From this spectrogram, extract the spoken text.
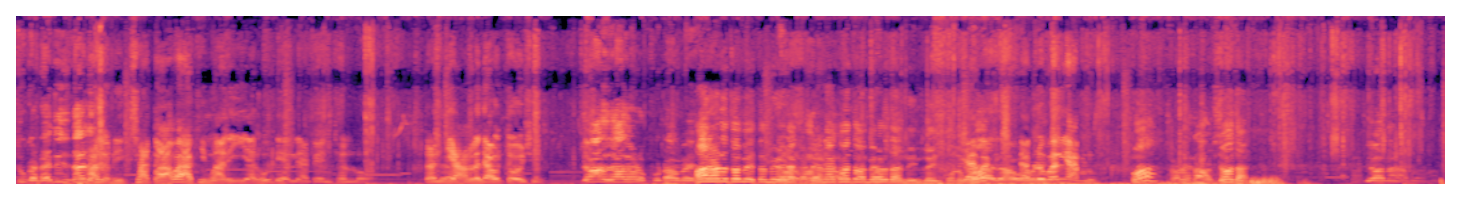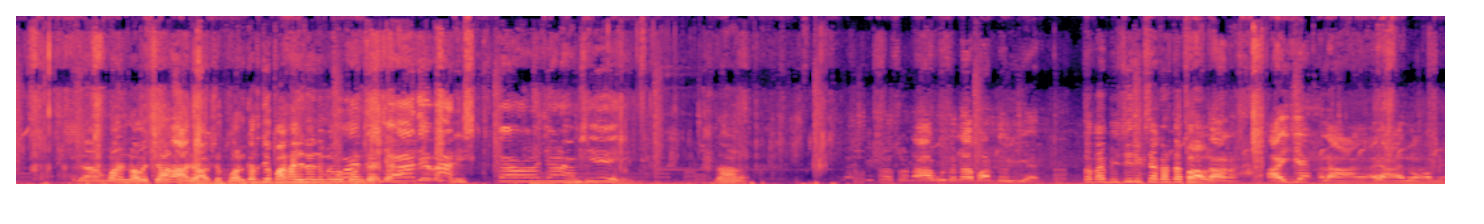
તું કઢાઈ દીધી ચાલે રિક્ષા તો આવે આખી મારી યાર હું દે લે ટેન્શન લો. તને હાલ જ આવતો હશે. જા જા થોડો ખોટા અમે. હા હેડો તમે તમે એડા કઢાઈ નાખો તો અમે હેડતા નીંદ લઈને હો? ડબલું ભર આપણું હો? થોડો એટલે જો. તાન આપણે. વન હવે ચાણા હારે આવશે. ફોન કરજો પાછા એને તમે ફોન કરજો. જા દે બા રિસ્કા જણાવશે તાણ. કેટલો સો ના આવું તો ના પાડ દો યાર. તો ભાઈ બીજી રિક્ષા કરતા ફાવ. તાણ. આઈ ગયા? અલા આ આ દો અમે.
